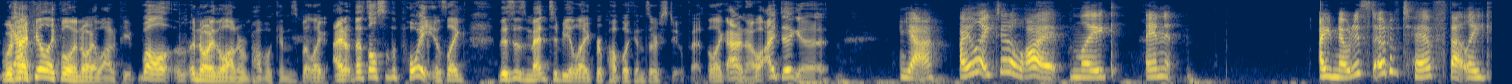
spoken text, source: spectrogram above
which I feel like will annoy a lot of people. Well, annoy a lot of Republicans, but like I don't. That's also the point. Is like this is meant to be like Republicans are stupid. Like I don't know. I dig it. Yeah, I liked it a lot. Like, and I noticed out of TIFF that like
